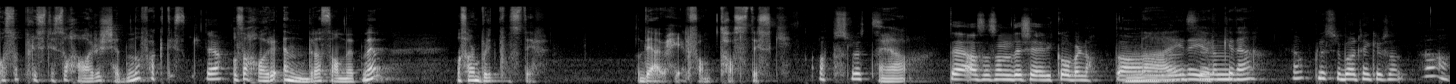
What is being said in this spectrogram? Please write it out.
Og så plutselig så har det skjedd noe, faktisk. Ja. Og så har du endra sannheten din, og så har den blitt positiv. Og det er jo helt fantastisk. Absolutt. Ja. Det, altså, sånn, det skjer ikke over natta. Nei, det gjør men- ikke det. Ja, plutselig bare tenker du sånn Ja,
